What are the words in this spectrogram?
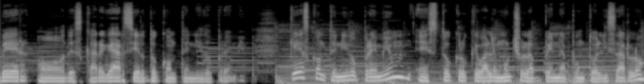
ver o descargar cierto contenido premium. ¿Qué es contenido premium? Esto creo que vale mucho la pena puntualizarlo.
